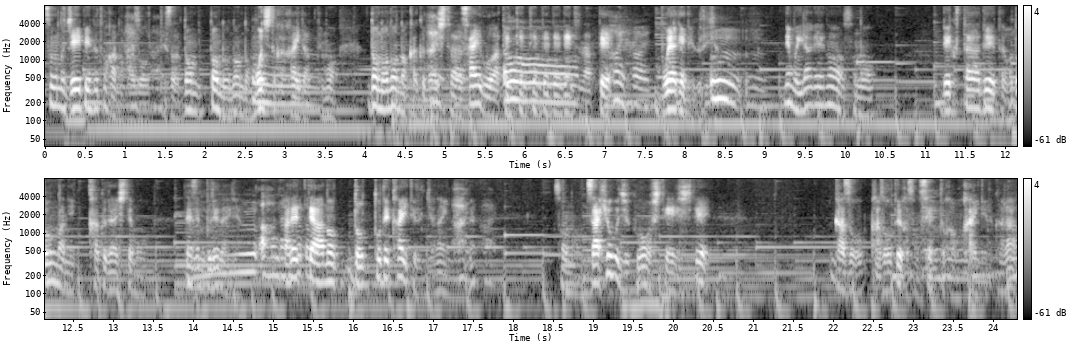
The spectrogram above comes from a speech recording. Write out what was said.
通の JPEG とかの画像ってさどんどんどんどんどん文字とか書いてあってもどんどんどんどん拡大したら最後は点々点々点々ってなってはいはい。ぼやけてくるじゃん。うんうん。でもいられのそのベクターデータをどんなに拡大しても全然ブレないじゃん。うん。ああれってあのドットで書いてるんじゃないんだよね。はいはいその座標軸を指定して画像画像というかその線とかを書いてるから、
